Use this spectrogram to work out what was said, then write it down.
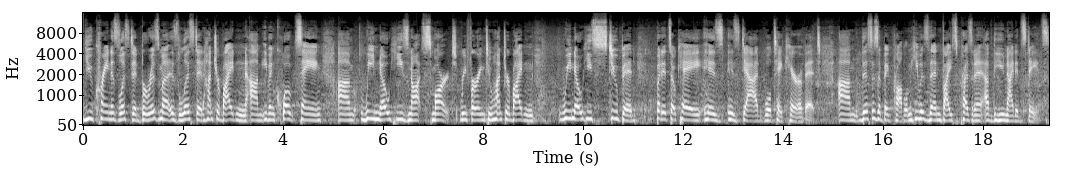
Ukraine is listed, Burisma is listed, Hunter Biden um, even quotes saying, um, "We know he's not smart," referring to Hunter. Hunter Biden, we know he's stupid, but it's okay. His his dad will take care of it. Um, this is a big problem. He was then vice president of the United States.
